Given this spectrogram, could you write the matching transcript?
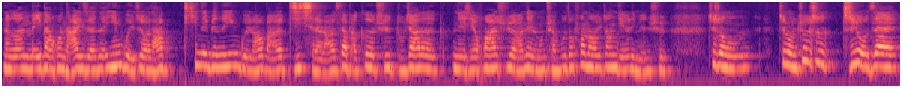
那个美版或哪里的那音轨最好，他替那边的音轨，然后把它集起来，然后再把各区独家的那些花絮啊内容全部都放到一张碟里面去。这种这种就是只有在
